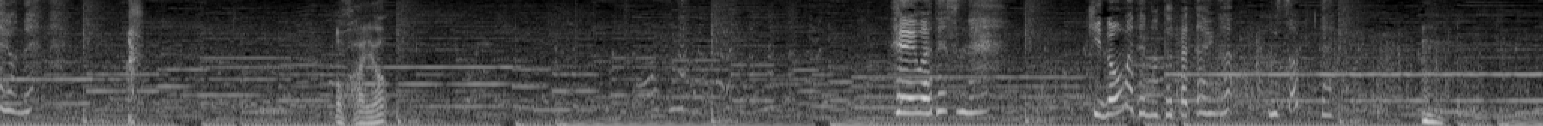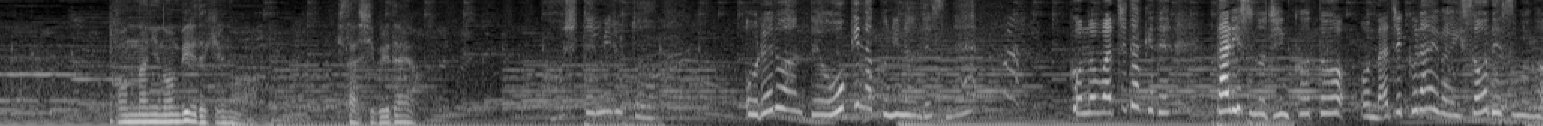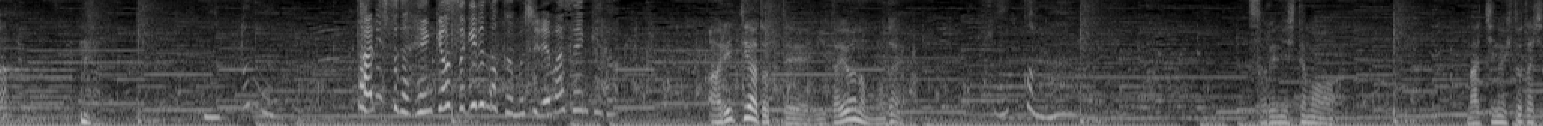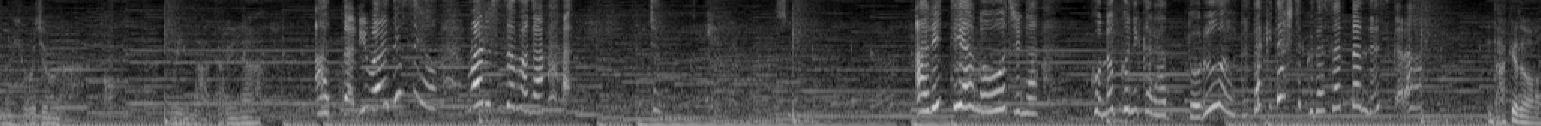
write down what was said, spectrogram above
忍びでしたよね。おはよ平和ですね。昨日までの戦いが嘘みたい。ううん。こんなにのんびりできるの久しぶりだよ。こうして見るとオレルアンって大きな国なんですね。この町だけでタリスの人口と同じくらいはいそうですものスが偏境すぎるのかもしれませんけど。アリティアだって似たようなものだよ。そうかな。それにしても街の人たちの表情がみんな明るいな。当たり前ですよ。マルス様がアリティアの王子がこの国からドルーアを叩き出してくださったんですから。だけど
